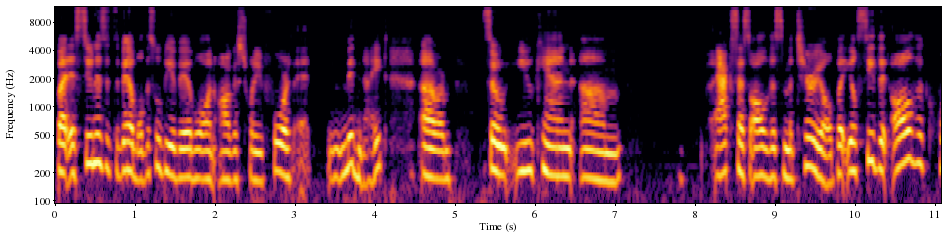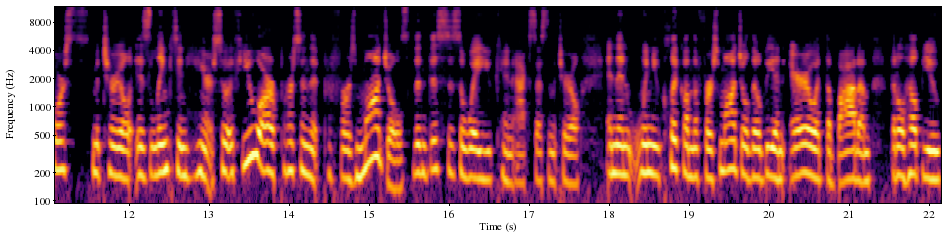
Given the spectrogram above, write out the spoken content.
But as soon as it's available, this will be available on August 24th at midnight. Um, so you can um, access all this material, but you'll see that all the course material is linked in here. So if you are a person that prefers modules, then this is a way you can access the material. And then when you click on the first module, there'll be an arrow at the bottom that'll help you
